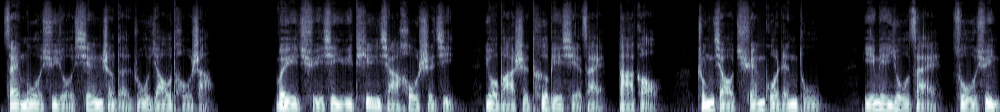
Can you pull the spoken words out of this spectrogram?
在莫须有先生的如窑头上，为取信于天下后世记，又把事特别写在大告中，教全国人读。一面又在祖训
